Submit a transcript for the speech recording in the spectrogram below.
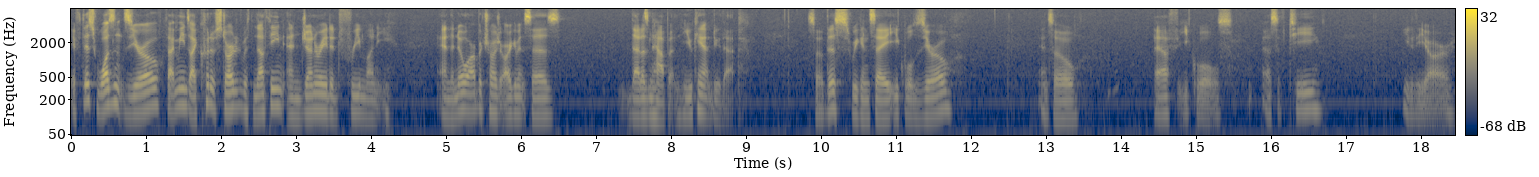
If this wasn't zero, that means I could have started with nothing and generated free money. And the no arbitrage argument says that doesn't happen. You can't do that. So this we can say equals 0. And so f equals s of t e to the r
